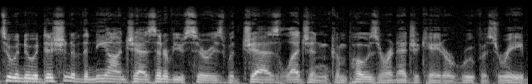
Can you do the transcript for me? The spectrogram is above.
to a new edition of the Neon Jazz interview series with jazz legend, composer, and educator Rufus Reid.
